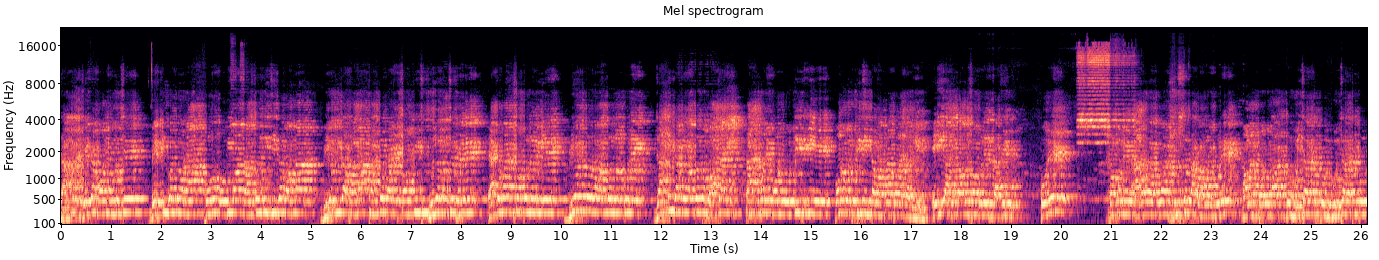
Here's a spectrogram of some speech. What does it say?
যার যেটা মনে হচ্ছে ব্যক্তিগত রাগ, ক্ষোভ, অভিমান, রাজনৈতিক চিন্তা ভাবনা বিরোধিতা ফারাক থাকতে পারে, সবকিছু ধুয়ে মুছে ফেলে, একবার সকলে মিলে বৃহত্তর আন্দোলন করে জাতিটাকে অন্তত বাঁচাই, তারপরে পরবর্তীতে গিয়ে পরবর্তী চিন্তা ভাবনা করা এই আবেদন সকলের কাছে করে, সকলের আরও একবার সুস্থতা কামনা করে আমার পরম আরাধ্য হরিচাঁদ ঠাকুর, গুরুচাঁদ ঠাকুর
